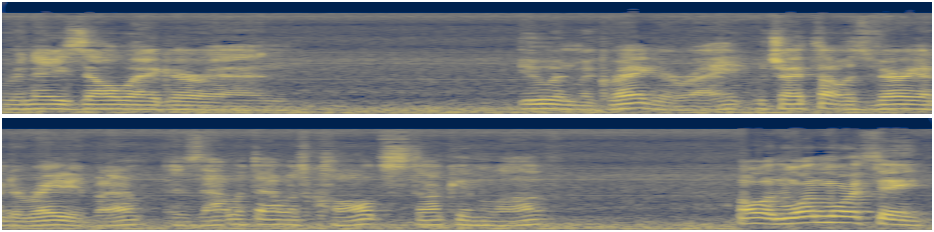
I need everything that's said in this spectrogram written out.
Renee Zellweger and Ewan McGregor, right? Which I thought was very underrated, but is that what that was called? Stuck in Love? Oh, and one more thing.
